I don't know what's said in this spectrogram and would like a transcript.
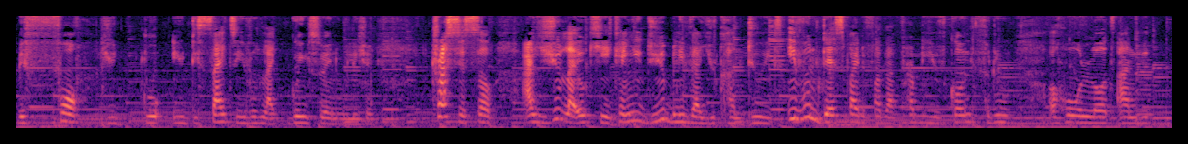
before you go. You decide to even like go into any relation. Trust yourself. Are you like okay? Can you do you believe that you can do it, even despite the fact that probably you've gone through a whole lot and you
